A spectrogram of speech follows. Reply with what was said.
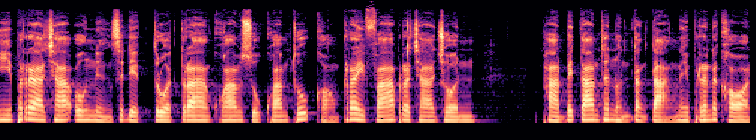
มีพระราชาองค์หนึ่งเสด็จตรวจตราความสุขความทุกข์ของไพร่ฟ้าประชาชน ผ่านไปตามถนนต่างๆ ในพระนคร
